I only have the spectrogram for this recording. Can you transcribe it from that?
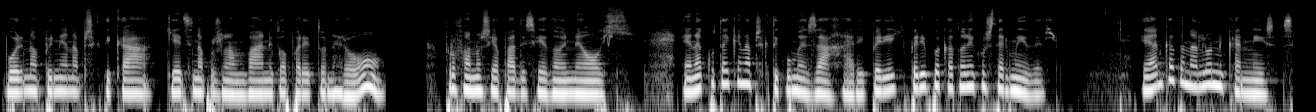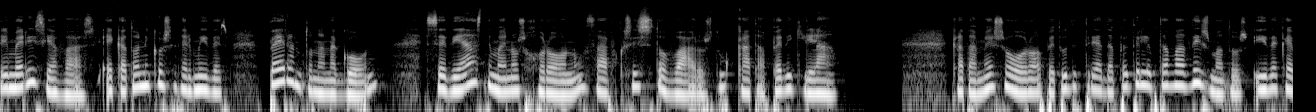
μπορεί να πίνει αναψυκτικά και έτσι να προσλαμβάνει το απαραίτητο νερό; Προφανώς η απάντηση εδώ είναι όχι. Ένα κουτάκι αναψυκτικού με ζάχαρη περιέχει περίπου 120 θερμίδες. Εάν καταναλώνει κανείς σε ημερήσια βάση 120 θερμίδες πέραν των αναγκών, σε διάστημα ενός χρόνου θα αυξήσει το βάρος του κατά 5 κιλά. Κατά μέσο όρο απαιτούνται 35 λεπτά βαδίσματος ή 17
